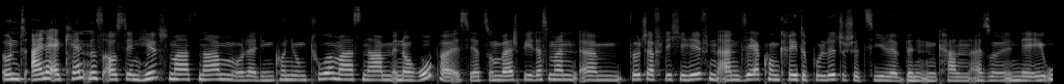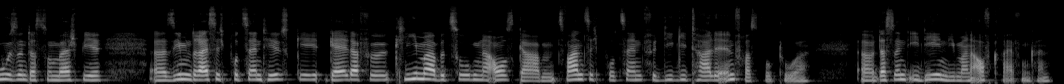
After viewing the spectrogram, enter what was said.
Und eine Erkenntnis aus den Hilfsmaßnahmen oder den Konjunkturmaßnahmen in Europa ist ja zum Beispiel, dass man ähm, wirtschaftliche Hilfen an sehr konkrete politische Ziele binden kann. Also in der EU sind das zum Beispiel äh, 37 Prozent Hilfsgelder für klimabezogene Ausgaben, 20 Prozent für digitale Infrastruktur. Äh, das sind Ideen, die man aufgreifen kann.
